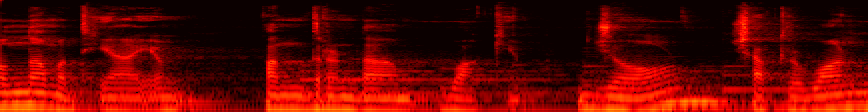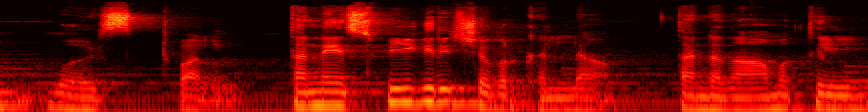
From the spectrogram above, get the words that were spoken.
ഒന്നാം അധ്യായം പന്ത്രണ്ടാം വാക്യം. John chapter one verse twelve. തന്നെ സ്വീകരിച്ചവർക്കെല്ലാം തന്റെ നാമത്തിൽ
